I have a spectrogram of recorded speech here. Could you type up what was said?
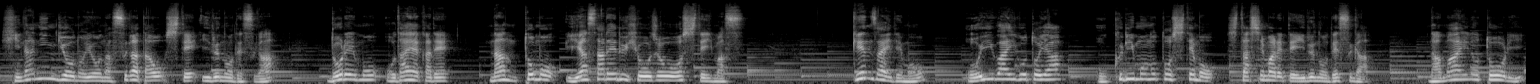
ひな人形のような姿をしているのですがどれも穏やかで何とも癒される表情をしています。現在でもお祝い事や贈り物としても親しまれているのですが名前の通り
